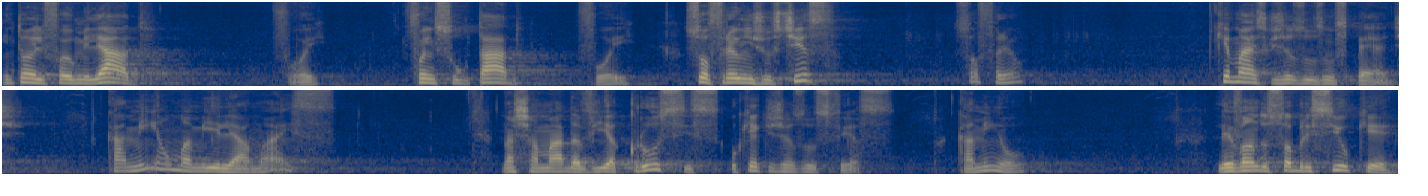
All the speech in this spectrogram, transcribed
Então ele foi humilhado? Foi. Foi insultado? Foi. Sofreu injustiça? Sofreu. O que mais que Jesus nos pede? Caminha uma milha a mais. Na chamada Via Crucis, o que que Jesus fez? Caminhou. Levando sobre si o quê?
